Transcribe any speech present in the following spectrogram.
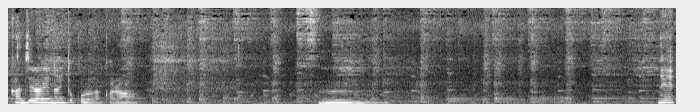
感じられないところだから。うん。ね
